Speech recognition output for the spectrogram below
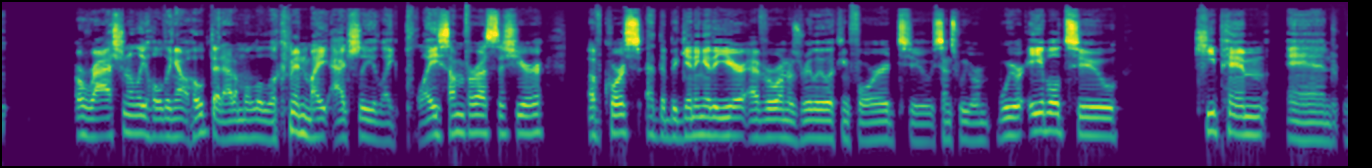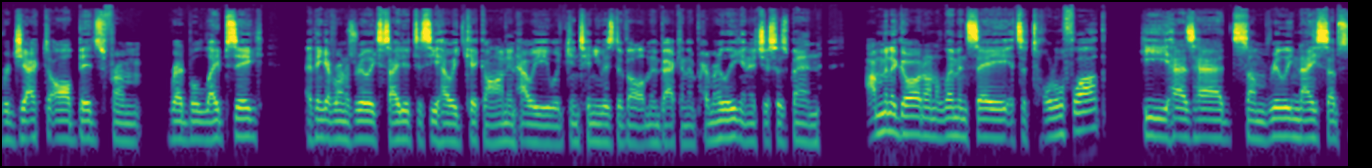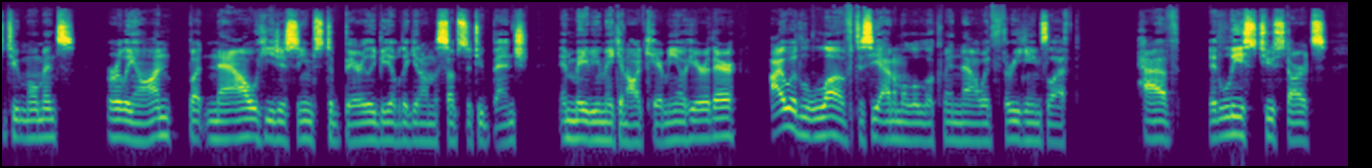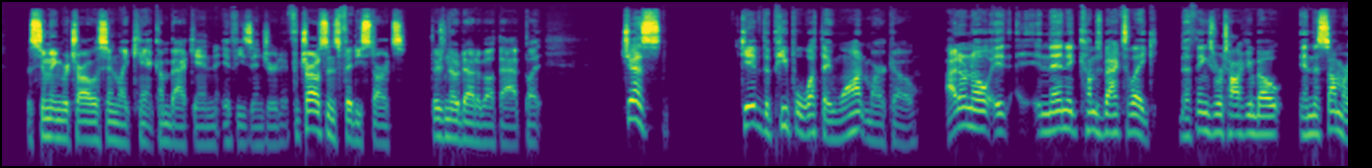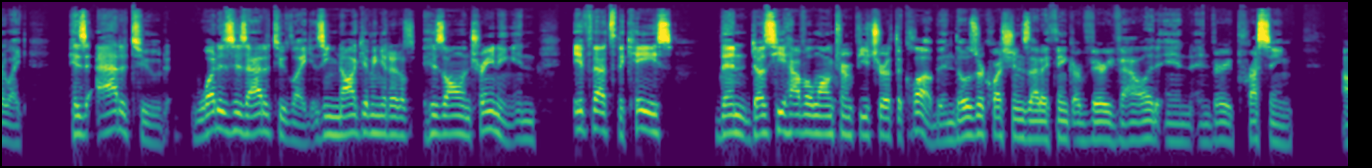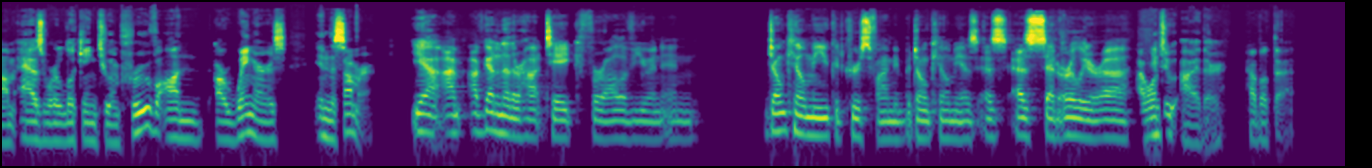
irrationally holding out hope that Adam Lookman might actually like play some for us this year. Of course, at the beginning of the year, everyone was really looking forward to since we were we were able to keep him and reject all bids from Red Bull Leipzig. I think everyone was really excited to see how he'd kick on and how he would continue his development back in the Premier League. And it just has been, I'm going to go out on a limb and say it's a total flop. He has had some really nice substitute moments early on, but now he just seems to barely be able to get on the substitute bench and maybe make an odd cameo here or there. I would love to see Ademola Lookman now with three games left have at least two starts, assuming Richarlison like can't come back in if he's injured. If Richarlison's fit, he starts. There's no doubt about that. But just give the people what they want, Marco. I don't know. It, and then it comes back to like the things we're talking about in the summer. Like his attitude. What is his attitude like? Is he not giving it his all in training? And if that's the case, then does he have a long term future at the club? And those are questions that I think are very valid and, and very pressing um, as we're looking to improve on our wingers in the summer. Yeah, i have got another hot take for all of you, and, and don't kill me. You could crucify me, but don't kill me. As as as said earlier, uh, I won't do either. How about that?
